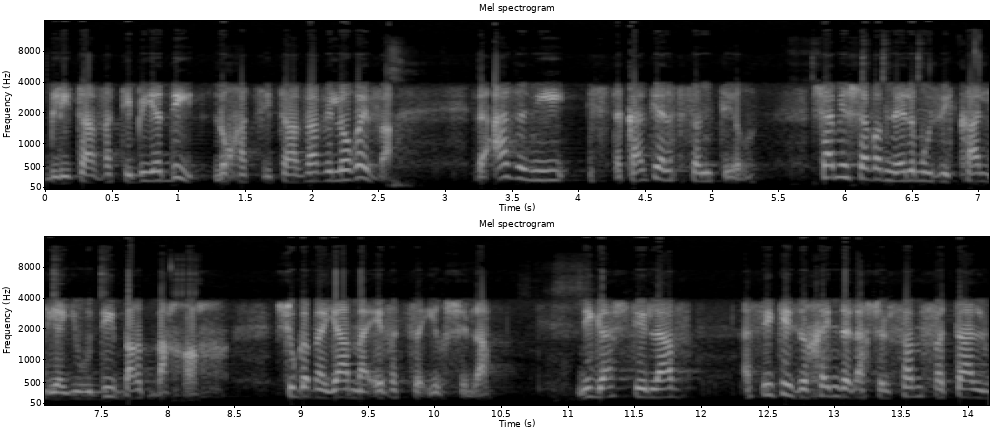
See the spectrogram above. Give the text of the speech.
בלי תאוותי בידי, לא חצי תאווה ולא רבע. ואז אני הסתכלתי על הפסנתר, שם ישב המנהל המוזיקלי היהודי ברט בכרך, שהוא גם היה המאהב הצעיר שלה. ניגשתי אליו, עשיתי איזה חנדלה של פאם פאטל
